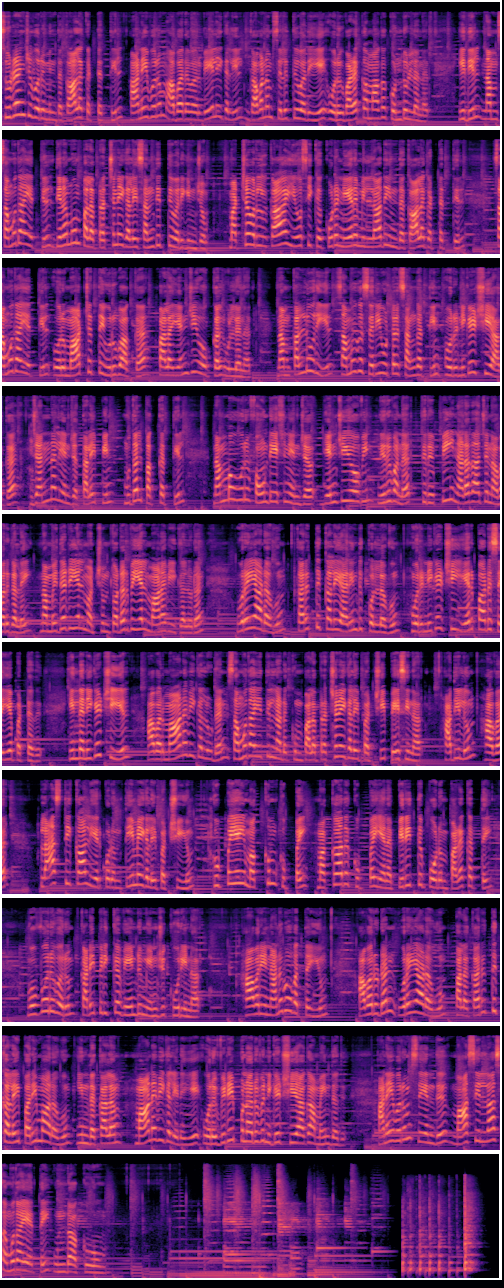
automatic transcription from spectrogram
சுழன்று வரும் இந்த காலகட்டத்தில் அனைவரும் அவரவர் வேலைகளில் கவனம் செலுத்துவதையே ஒரு வழக்கமாக கொண்டுள்ளனர். இதில் நம் சமுதாயத்தில் தினமும் பல பிரச்சனைகளை சந்தித்து வருகின்றோம். மற்றவர்களுக்காக யோசிக்க கூட நேரமில்லாத இந்த காலகட்டத்தில் சமுதாயத்தில் ஒரு மாற்றத்தை உருவாக்க பல என்ஜிஓக்கள் உள்ளனர். நம் கல்லூரியில் சமூக செறிவூட்டல் சங்கத்தின் ஒரு நிகழ்ச்சியாக ஜன்னல் என்ற தலைப்பின் முதல் பக்கத்தில் நம்ம ஊரு ஃபவுண்டேஷன் என்ற என்ஜிஓவின் நிறுவனர் திரு பி. நடராஜன் அவர்களை நம் இதழியல் மற்றும் தொடர்பியல் மாணவிகளுடன் உரையாடவும் கருத்துக்களை அறிந்து கொள்ளவும் ஒரு நிகழ்ச்சி ஏற்பாடு செய்யப்பட்டது. இந்த நிகழ்ச்சியில் அவர் மாணவிகளுடன் சமுதாயத்தில் நடக்கும் பல பிரச்சனைகளை பற்றி பேசினார். அதிலும் அவர் பிளாஸ்டிக்கால் ஏற்படும் தீமைகளை பற்றியும் குப்பையை மக்கும் குப்பை மக்காத குப்பை என பிரித்து போடும் பழக்கத்தை ஒவ்வொருவரும் கடைபிடிக்க வேண்டும் என்று கூறினார். அவரின் அனுபவத்தையும் அவருடன் உரையாடவும் பல கருத்துக்களை பரிமாறவும் இந்த களம் மாணவிகளிடையே ஒரு விழிப்புணர்வு நிகழ்ச்சியாக அமைந்தது. அனைவரும் சேர்ந்து மாசில்லா சமுதாயத்தை உண்டாக்குவோம்.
